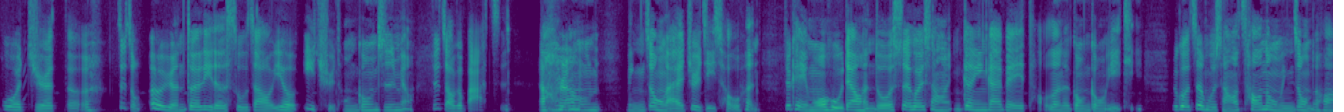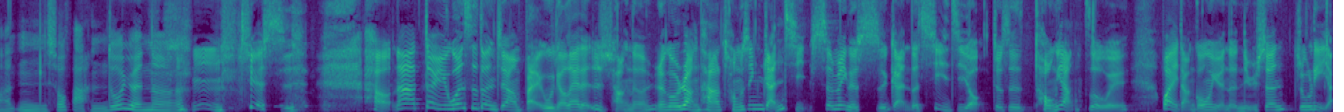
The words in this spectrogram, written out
我觉得这种二元对立的塑造也有异曲同工之妙，就找个靶子，然后让民众来聚集仇恨，就可以模糊掉很多社会上更应该被讨论的公共议题。如果政府想要操弄民众的话，嗯，手法很多元呢。嗯，确实。好，那对于温斯顿这样百无聊赖的日常呢，能够让他重新燃起生命的实感的契机哦，就是同样作为外党公务员的女生茱莉亚。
